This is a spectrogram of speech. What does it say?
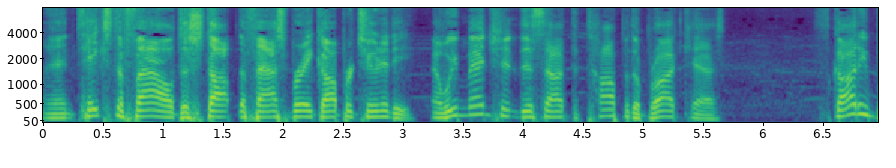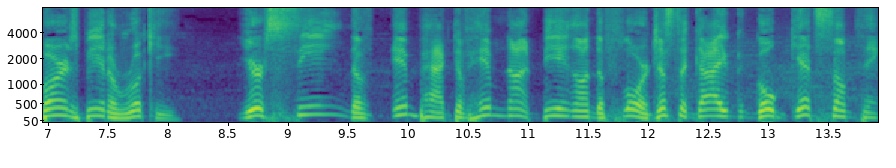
and takes the foul to stop the fast break opportunity. And we mentioned this at the top of the broadcast. Scottie Barnes being a rookie you're seeing the impact of him not being on the floor. Just a guy who can go get something,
